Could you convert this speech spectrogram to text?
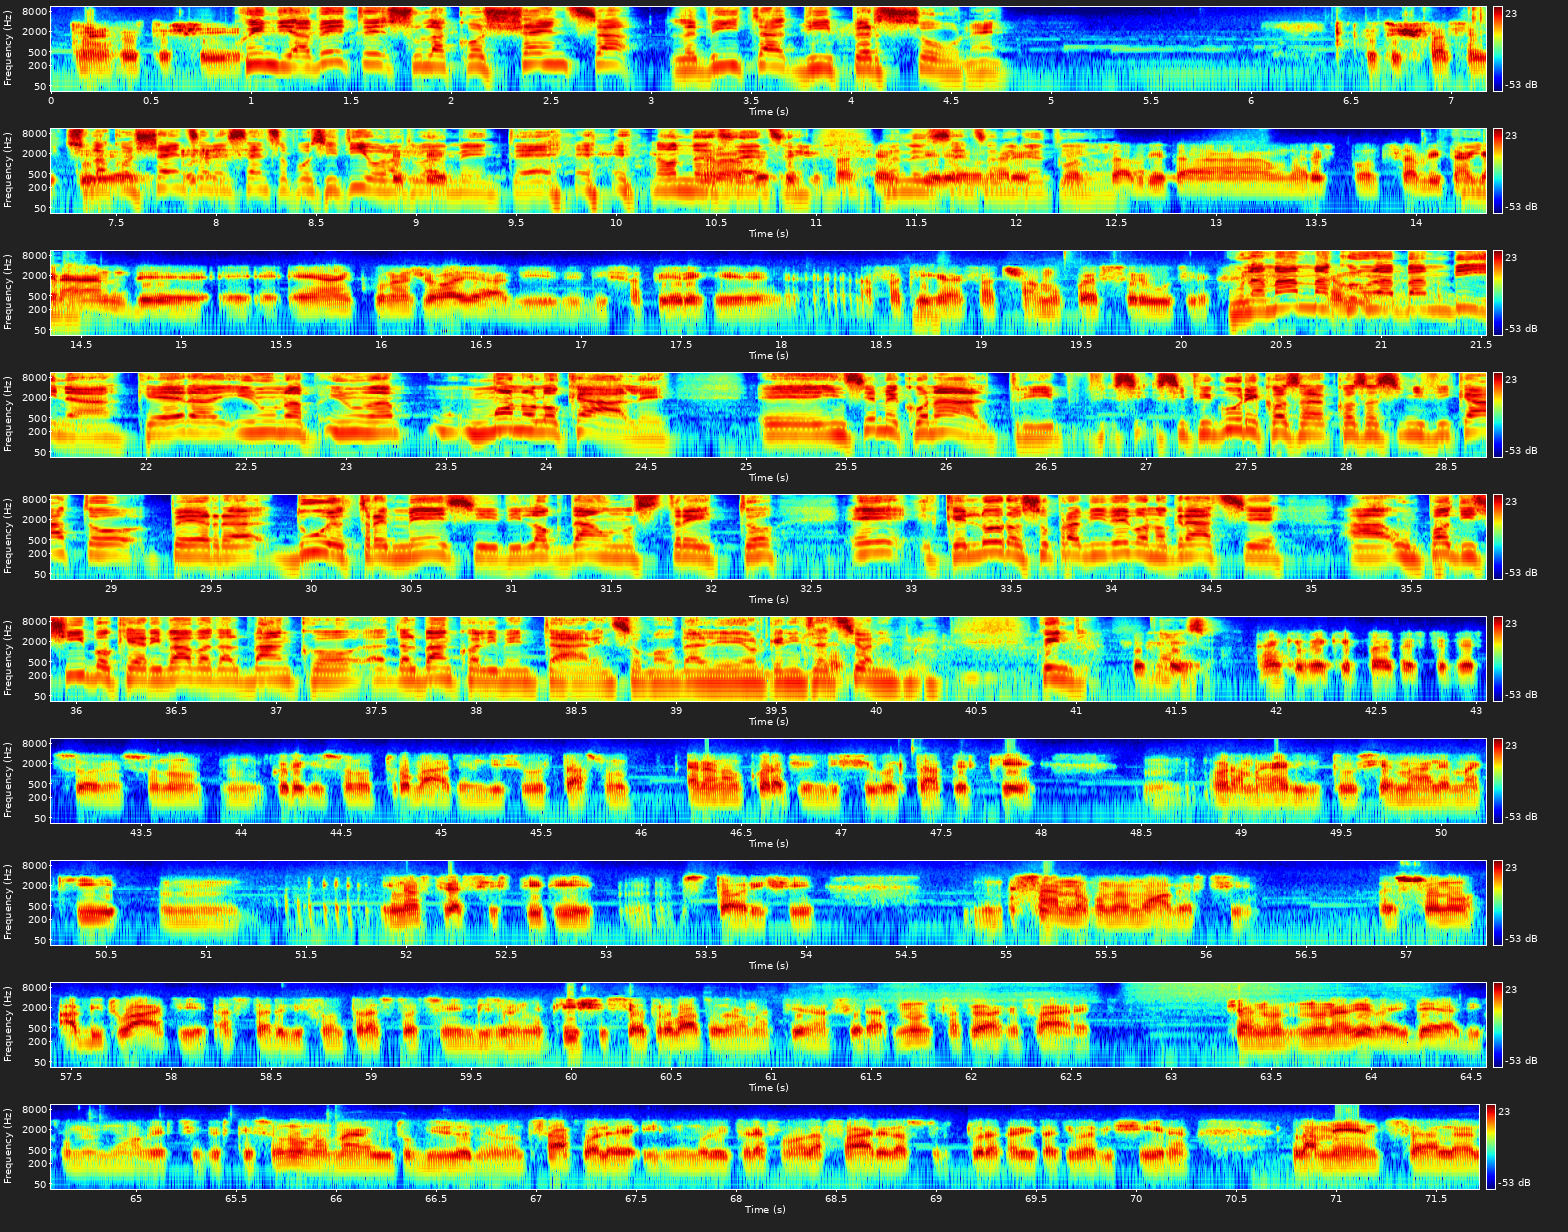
Eh, Quindi avete sulla coscienza la vita di persone questo ci fa sentire sulla coscienza nel senso positivo naturalmente eh? non, nel no, senso, non, nel senso, una negativo responsabilità, una responsabilità Quindi. grande e, e, anche una gioia di, di, di, sapere che la fatica che facciamo può essere utile una mamma con una bambina che era in, una, in una, un monolocale eh, insieme con altri, si, si figuri cosa, cosa ha significato per due o tre mesi di lockdown stretto e che loro sopravvivevano grazie a un po' di cibo che arrivava dal banco, dal banco alimentare, insomma, o dalle organizzazioni. Quindi, sì, so. Anche perché poi queste persone sono mh, mm, quelle che sono trovate in difficoltà, sono, erano ancora più in difficoltà perché mh, mm, ora magari detto sia male, ma chi mh, mm, i nostri assistiti storici sanno come muoversi, sono abituati a stare di fronte alla situazione di bisogno. Chi ci si è trovato dalla mattina alla sera non sapeva che fare cioè non, non, aveva idea di come muoversi perché se uno non ha mai avuto bisogno non sa qual è il numero di telefono da fare, la struttura caritativa vicina, la mensa, la,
